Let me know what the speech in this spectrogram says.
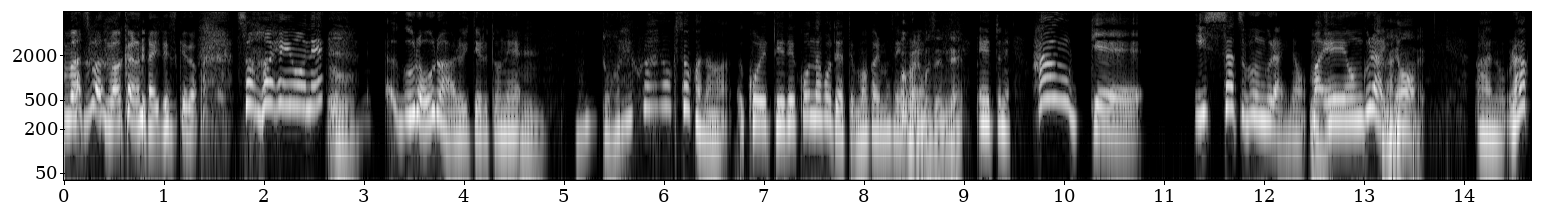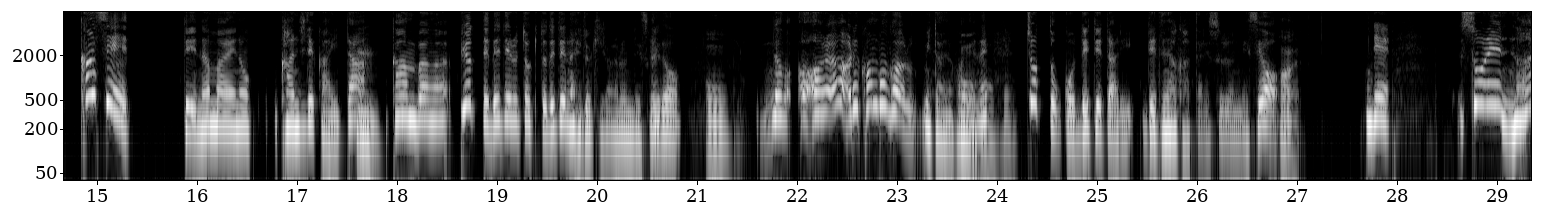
まずまずわからないですけど、その辺をね、うん。うろうろ歩いてるとねどれぐらいの大きさかな？これ手でこんなことやってもわかりませんよね。わかりませんね。えっ、とね、半径一冊分ぐらいの、まあ、うん A4 ぐらいの、はいはいあの、落花生って名前の漢字で書いたうん看板がピュって出てる時と出てない時があるんですけど、なんか、ああれ、あれ看板があるみたいな感じでね。ほうほうちょっとこう出てたり、出てなかったりするんですよ。はい。で、それ、なんや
